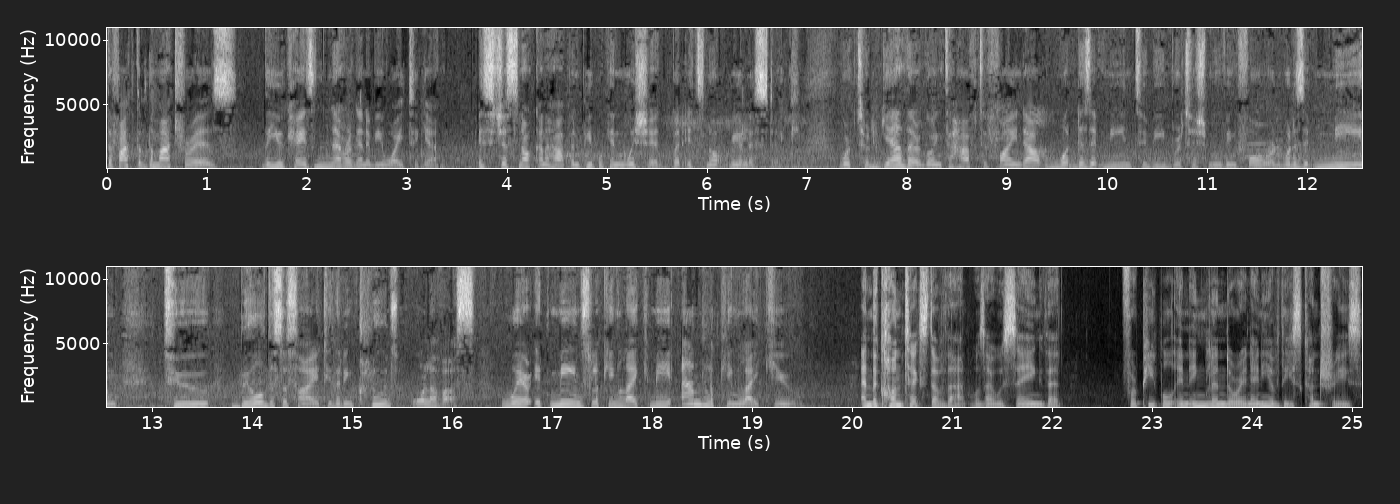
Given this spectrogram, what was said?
The fact of the matter is, the UK is never going to be white again. It's just not going to happen. People can wish it, but it's not realistic. We're together going to have to find out what does it mean to be British moving forward? What does it mean to build a society that includes all of us, where it means looking like me and looking like you? And the context of that was I was saying that for people in England or in any of these countries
